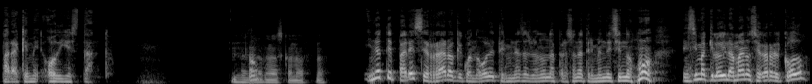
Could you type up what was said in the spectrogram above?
para que me odies tanto? No, ¿No? no, conozco, no, no. ¿Y no te parece raro que cuando vos le terminas ayudando a una persona terminan diciendo, oh, encima que le doy la mano se agarra el codo?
